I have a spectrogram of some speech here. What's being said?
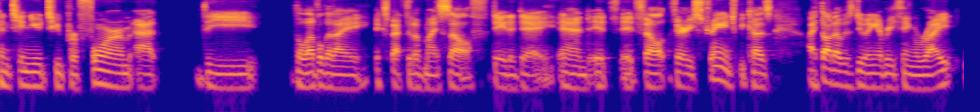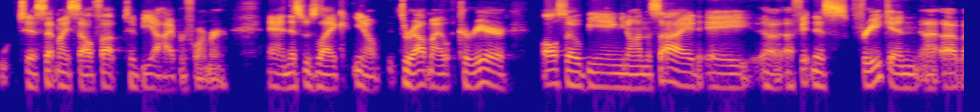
continue to perform at the the level that I expected of myself day to day. And it, it felt very strange because I thought I was doing everything right to set myself up to be a high performer. And this was like, you know, throughout my career, also being you know on the side a a fitness freak and a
